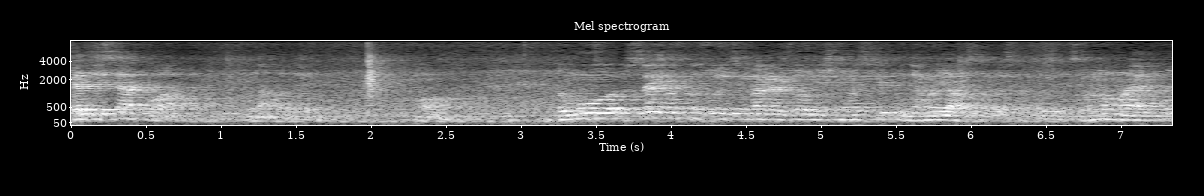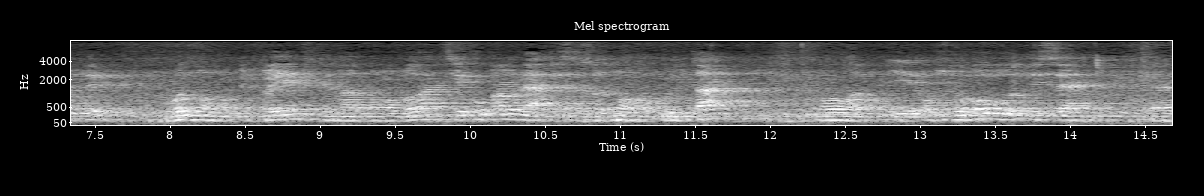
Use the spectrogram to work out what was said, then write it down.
50 Вт на годину. О. Тому все, що стосується мереж зовнішнього освітлення, моя особиста позиція, воно має бути в одному підприємстві, на одному балансі, управлятися з одного пульта от, і обслуговуватися е,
